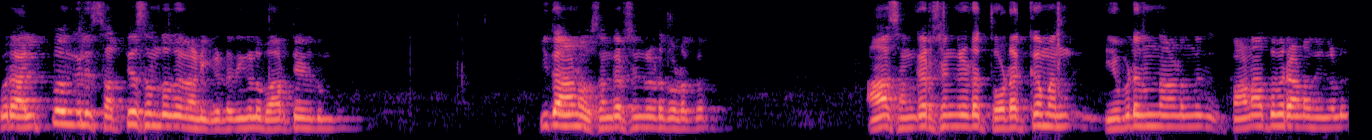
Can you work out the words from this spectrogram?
ഒരല്പമെങ്കിലും സത്യസന്ധത കാണിക്കട്ടെ. നിങ്ങൾ വാർത്ത എഴുതുമ്പോൾ. ഇതാണോ സംഘർഷങ്ങളുടെ തുടക്കം? ആ സംഘർഷങ്ങളുടെ തുടക്കം എവിടെ നിന്നാണെന്ന് കാണാത്തവരാണോ നിങ്ങൾ?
